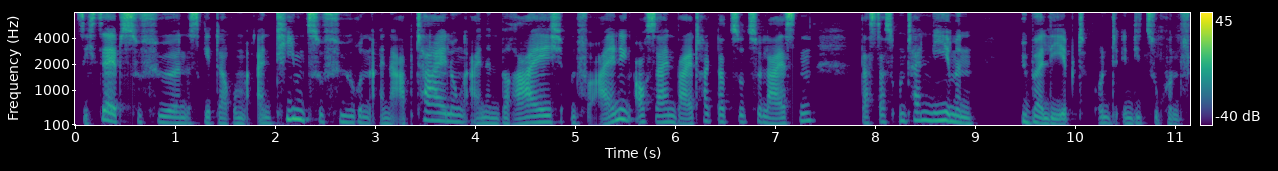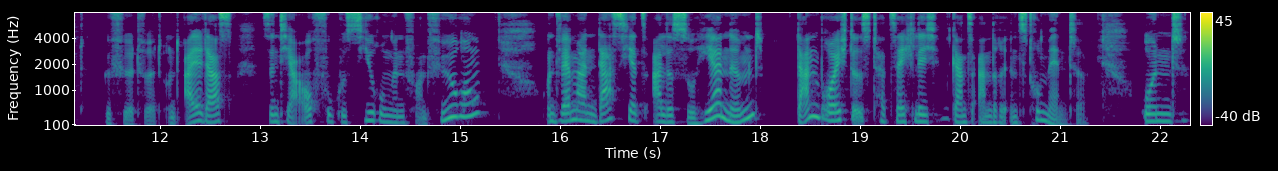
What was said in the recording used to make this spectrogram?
sich selbst zu führen. Es geht darum, ein Team zu führen, eine Abteilung, einen Bereich und vor allen Dingen auch seinen Beitrag dazu zu leisten, dass das Unternehmen überlebt und in die Zukunft geführt wird. Und all das sind ja auch Fokussierungen von Führung. Und wenn man das jetzt alles so hernimmt, dann bräuchte es tatsächlich ganz andere Instrumente. Und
